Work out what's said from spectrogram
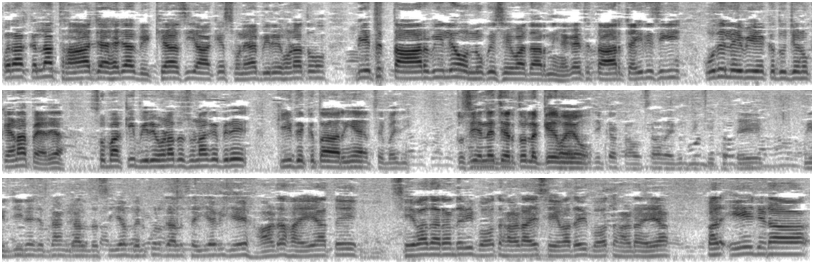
ਪਰ ਆ ਕੱਲਾ ਥਾਂ ਅੱਜ ਜਿਹਾ ਵੇਖਿਆ ਅਸੀਂ, ਆ ਕੇ ਸੁਣਿਆ ਵੀਰੇ ਹੋਣਾ ਤੋਂ ਵੀ ਇੱਥੇ ਤਾਰ ਵੀ ਲਿਆਉਣ ਨੂੰ ਕੋਈ ਸੇਵਾਦਾਰ ਨਹੀਂ ਹੈਗਾ। ਇੱਥੇ ਤਾਰ ਚਾਹੀਦੀ ਸੀਗੀ, ਉਹਦੇ ਲਈ ਵੀ ਇੱਕ ਦੂਜੇ ਨੂੰ ਕਹਿਣਾ ਪੈ ਰਿਹਾ। ਸੋ ਬਾਕੀ ਵੀਰੇ ਹੋਣਾ ਤੋਂ ਸੁਣਾਂਗੇ। ਵੀਰੇ, ਕੀ ਦਿੱਕਤਾਂ ਆ ਰਹੀਆਂ ਇੱਥੇ ਬਾਈ ਜੀ? ਤੁਸੀਂ ਇੰਨੇ ਚਿਰ ਤੋਂ ਲੱਗੇ ਹੋਏ ਹੋ। ਜੀ ਕਾ ਖਾਲਸਾ, ਵਾਹਿਗੁਰੂ ਜੀ ਕੀ ਫਤਿਹ। ਵੀਰ ਜੀ ਨੇ ਜਿੱਦਾਂ ਗੱਲ ਦੱਸੀ ਆ, ਬਿਲਕੁਲ ਗੱਲ ਸਹੀ ਆ ਵੀ ਜੇ ਹੜ ਆਏ ਆ ਤੇ ਸੇਵਾਦਾਰਾਂ ਦੇ ਵੀ ਬਹੁਤ ਹੜ ਆਏ, ਸੇਵਾ ਦੇ ਵੀ ਬਹੁਤ ਹੜ ਆਏ ਆ। ਪਰ ਇਹ ਜਿਹੜਾ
